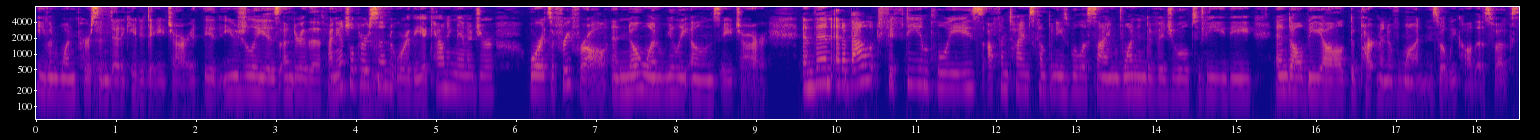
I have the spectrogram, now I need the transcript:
even one person dedicated to HR. It, it usually is under the financial mm-hmm. person mm-hmm. or the accounting manager or it's a free for all and no one really owns HR. And then at about 50 employees, oftentimes companies will assign one individual to be the end all be all department of one, is what we call those folks.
